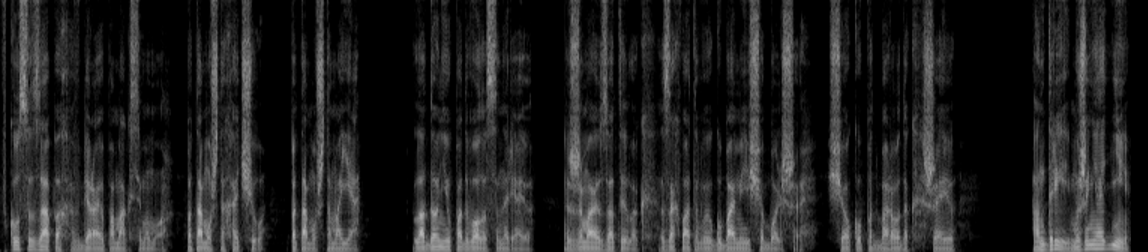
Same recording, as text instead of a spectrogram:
Вкус и запах вбираю по максимуму. Потому что хочу. Потому что моя. Ладонью под волосы ныряю. Сжимаю затылок, захватываю губами еще больше. Щеку, подбородок, шею. «Андрей, мы же не одни!»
